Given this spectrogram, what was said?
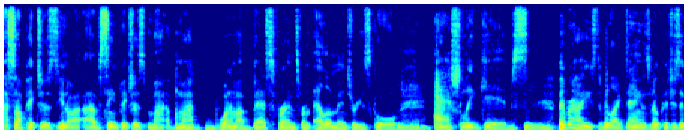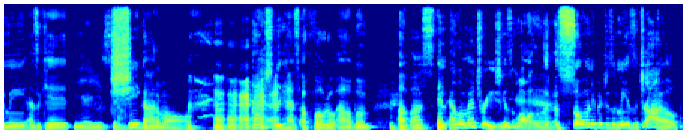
I saw pictures. You know, I, I've seen pictures. My my one of my best friends from elementary school, Mm-hmm. Ashley Gibbs. Remember how I used to be like, "Dang, there's no pictures of me as a kid." Yeah, you. She got them all. Ashley has a photo album of us in elementary. She has all, so many pictures of me as a child.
